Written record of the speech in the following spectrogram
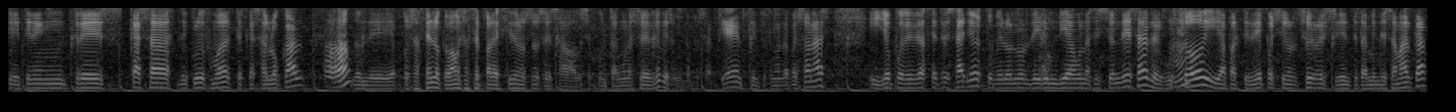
que tienen tres casas de club de fumadores, tres casas local, donde pues hacen lo que vamos a hacer parecido nosotros el sábado. Se juntan una asociación junta pues, a 100, 150 personas. Y yo, pues desde hace tres años, tuve el honor de ir un día a una sesión de esas, les gustó y a partir de ahí, pues soy residente también de esa marca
